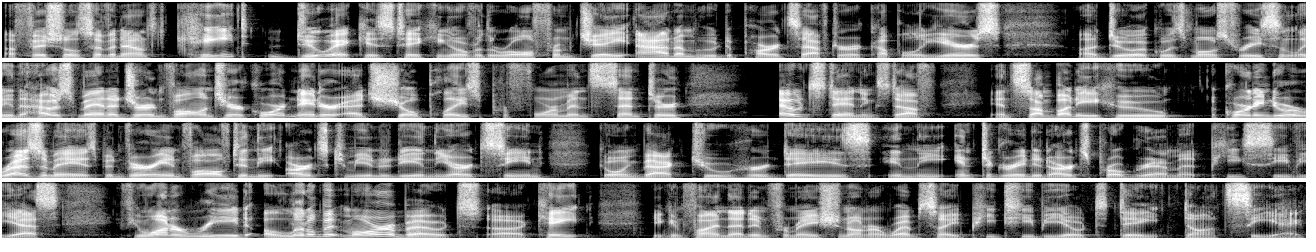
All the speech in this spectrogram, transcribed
Officials have announced Kate Duick is taking over the role from Jay Adam, who departs after a couple of years. Uh, Duick was most recently the house manager and volunteer coordinator at Showplace Performance Center outstanding stuff, and somebody who, according to her resume, has been very involved in the arts community and the art scene, going back to her days in the integrated arts program at PCVS. If you want to read a little bit more about uh, Kate, you can find that information on our website, ptbotoday.ca.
